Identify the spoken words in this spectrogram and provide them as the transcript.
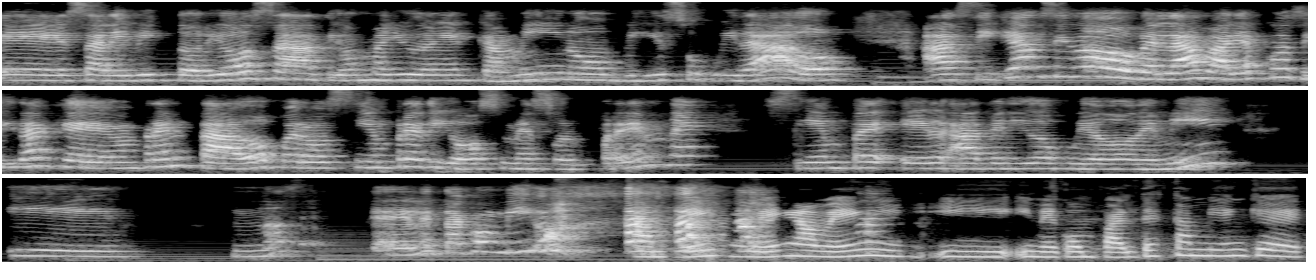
eh, salí victoriosa, Dios me ayudó en el camino, vi su cuidado. Así que han sido, ¿verdad? Varias cositas que he enfrentado, pero siempre Dios me sorprende, siempre Él ha tenido cuidado de mí y no sé, Él está conmigo. Amén, amén, amén. Y, y, me compartes también que,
